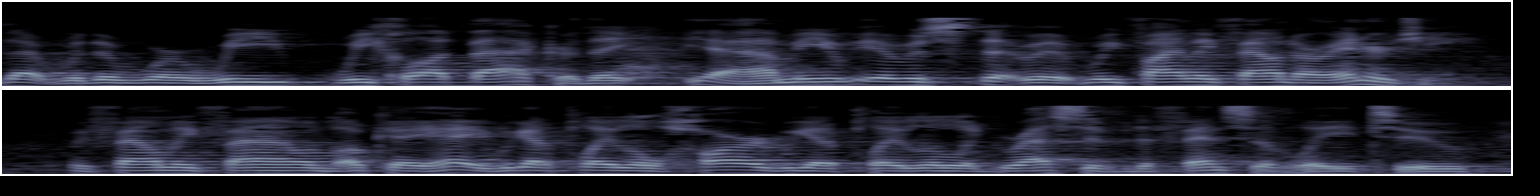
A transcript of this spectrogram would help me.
that were where we we clawed back or they yeah i mean it was we finally found our energy we finally found okay hey we got to play a little hard we got to play a little aggressive defensively to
